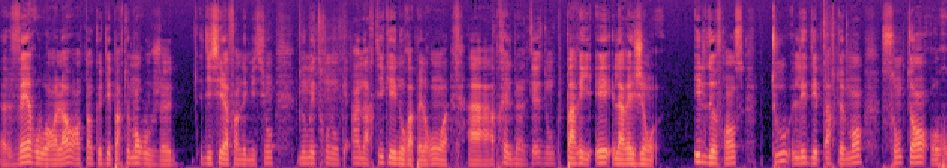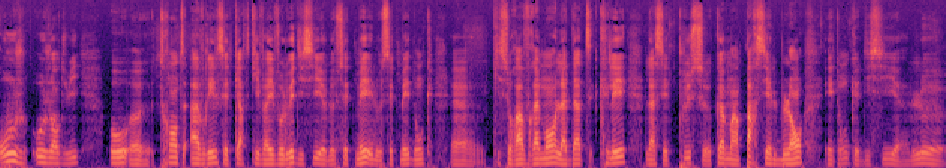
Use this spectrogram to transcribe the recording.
vert ou en, en tant que département rouge d'ici la fin de l'émission, nous mettrons donc un article et nous rappellerons euh, après le blind test, donc Paris et la région Île-de-France, tous les départements sont en rouge aujourd'hui au 30 euh, avril, cette carte qui va évoluer d'ici euh, le 7 mai, le 7 mai donc qui sera vraiment la date clé, là c'est plus comme un partiel blanc, et donc d'ici le...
